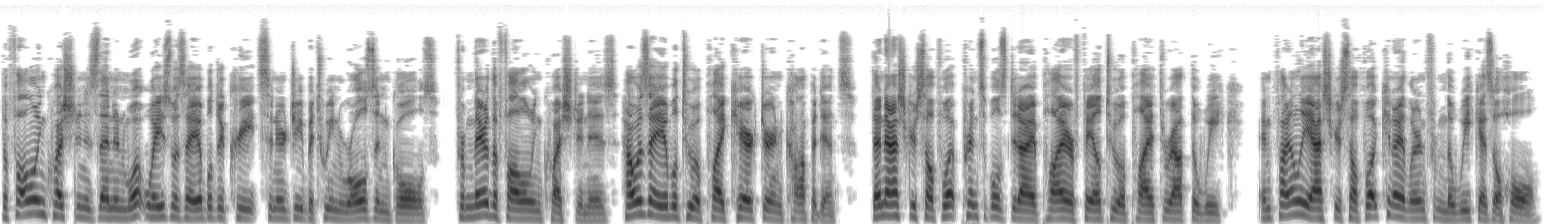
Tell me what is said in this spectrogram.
The following question is then In what ways was I able to create synergy between roles and goals? From there, the following question is How was I able to apply character and competence? Then ask yourself What principles did I apply or fail to apply throughout the week? And finally, ask yourself What can I learn from the week as a whole?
